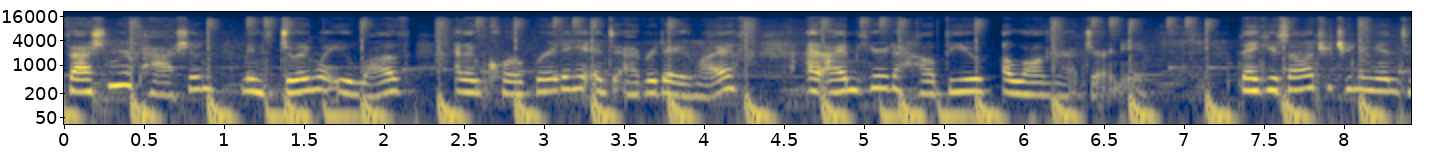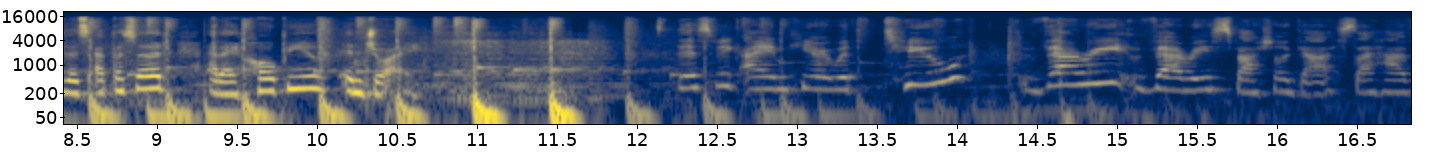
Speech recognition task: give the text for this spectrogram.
Fashion your passion means doing what you love and incorporating it into everyday life, and I'm here to help you along that journey. Thank you so much for tuning in to this episode, and I hope you enjoy. This week, I am here with two very, very special guests. I have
